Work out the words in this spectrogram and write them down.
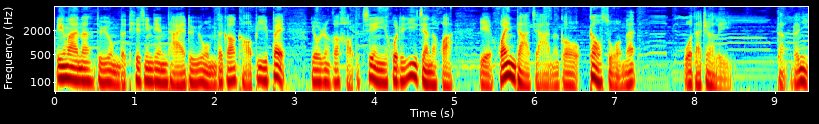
另外呢，对于我们的贴心电台，对于我们的高考必备，有任何好的建议或者意见的话，也欢迎大家能够告诉我们，我在这里等着你。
